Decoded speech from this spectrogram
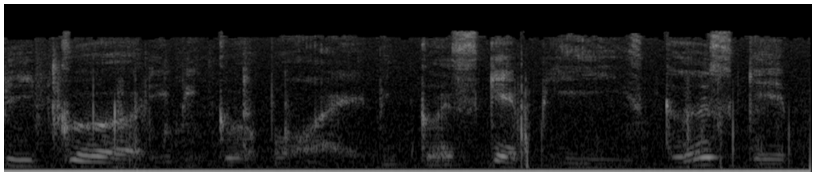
be good, be good boy. Be good, Skippy. Good, Skippy.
